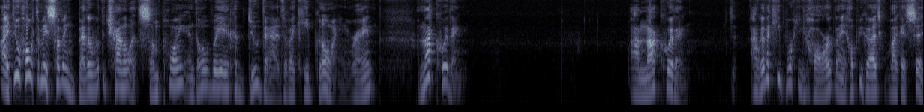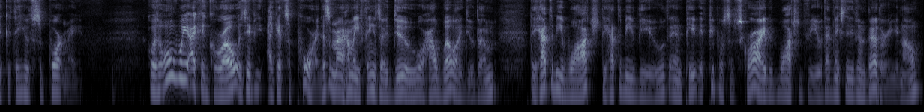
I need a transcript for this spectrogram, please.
I do hope to make something better with the channel at some point, and the only way I could do that is if I keep going, right? I'm not quitting. I'm not quitting. I'm going to keep working hard, and I hope you guys, like I said, continue to support me. Because the only way I could grow is if I get support. It doesn't matter how many things I do or how well I do them. They had to be watched, they had to be viewed, and pe if people subscribe, and watch, and view, that makes it even better, you know?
